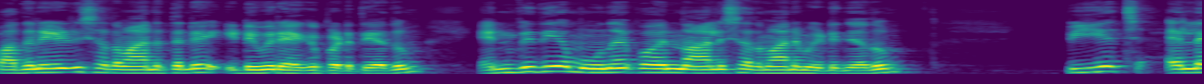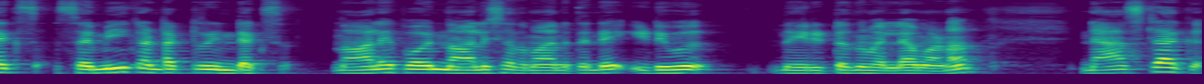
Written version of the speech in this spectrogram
പതിനേഴ് ശതമാനത്തിന്റെ ഇടിവ് രേഖപ്പെടുത്തിയതും എൻവിദിയ മൂന്ന് പോയിന്റ് നാല് ശതമാനം ഇടിഞ്ഞതും P H L X semiconductor index നാല് പോയിന്റ് നാല് ശതമാനത്തിന്റെ ഇടിവ് നേരിട്ടതുമെല്ലാമാണ്. നാസ്ഡാക്ക്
